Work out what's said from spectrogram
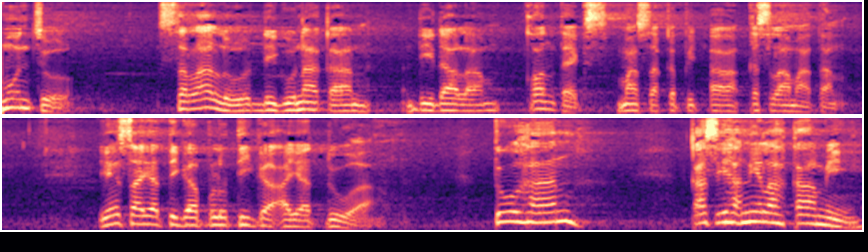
muncul selalu digunakan di dalam konteks masa eh, keselamatan. Yesaya 33 ayat 2. Tuhan, kasihanilah kami,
